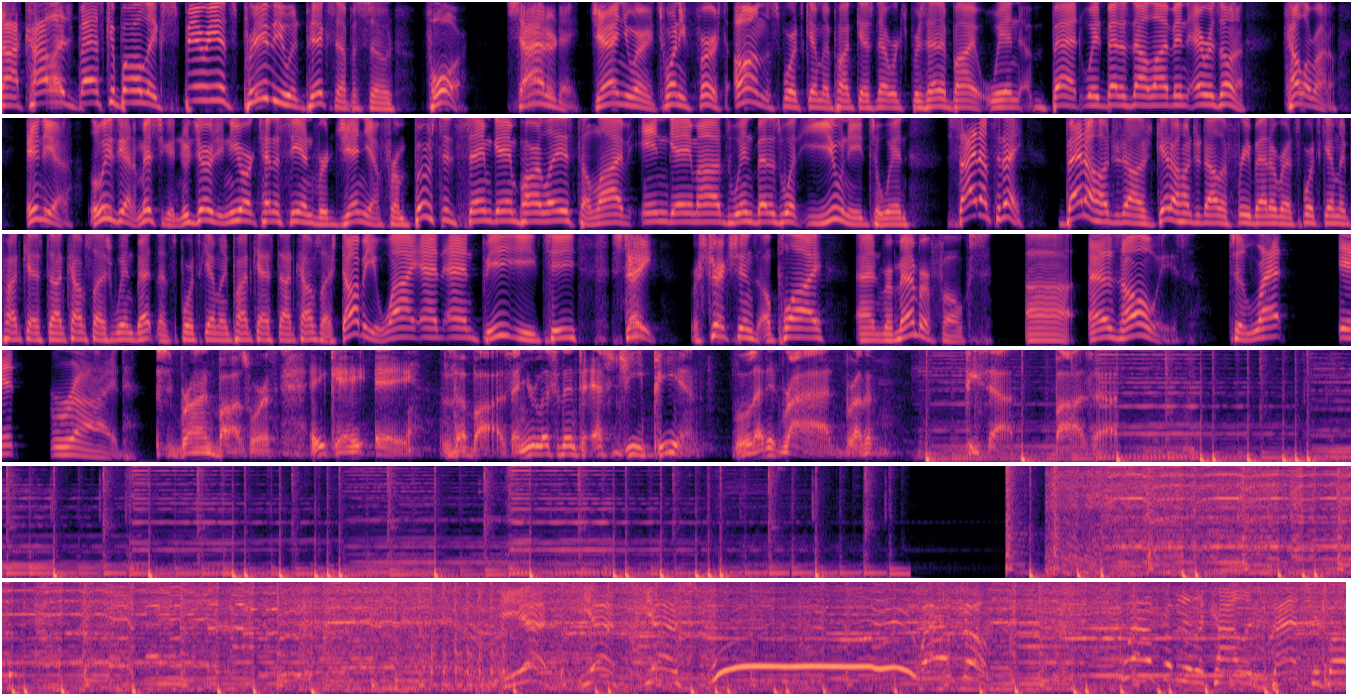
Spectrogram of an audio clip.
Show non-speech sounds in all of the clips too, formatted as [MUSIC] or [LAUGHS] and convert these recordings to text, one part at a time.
the college basketball experience preview and picks episode for Saturday, January 21st on the Sports Gambling Podcast Networks presented by WynnBET. WynnBET is now live in Arizona, Colorado, Indiana, Louisiana, Michigan, New Jersey, New York, Tennessee, and Virginia. From boosted same game parlays to live in game odds, WynnBET is what you need to win. Sign up today. Bet $100, get a $100 free bet over at sportsgamblingpodcast.com slash wynnbet. That's sportsgamblingpodcast.com slash W-Y-N-N-B-E-T. State restrictions apply. And remember, folks, uh, as always, to let it ride. This is Brian Bosworth, aka The Boz, and you're listening to SGPN. Let it ride, brother. Peace out. Boz out.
